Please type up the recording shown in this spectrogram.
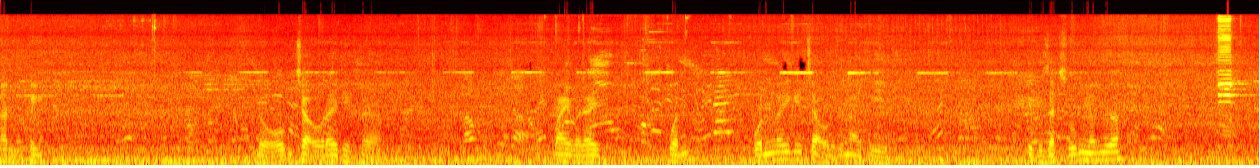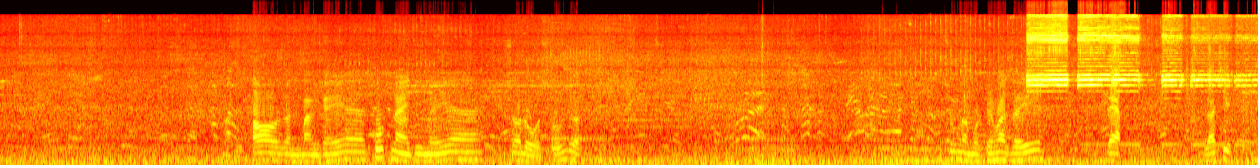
Thần kinh. Đổ ôm chậu ở đây thì ờ, quay vào đây. Quấn quấn lấy cái chậu như thế này thì thì phải giật xuống nữa nữa. Mà phải to gần bằng cái ờ, cút này thì mới ờ, cho đổ xuống được. Chung là một cái hoa giấy đẹp giá trị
